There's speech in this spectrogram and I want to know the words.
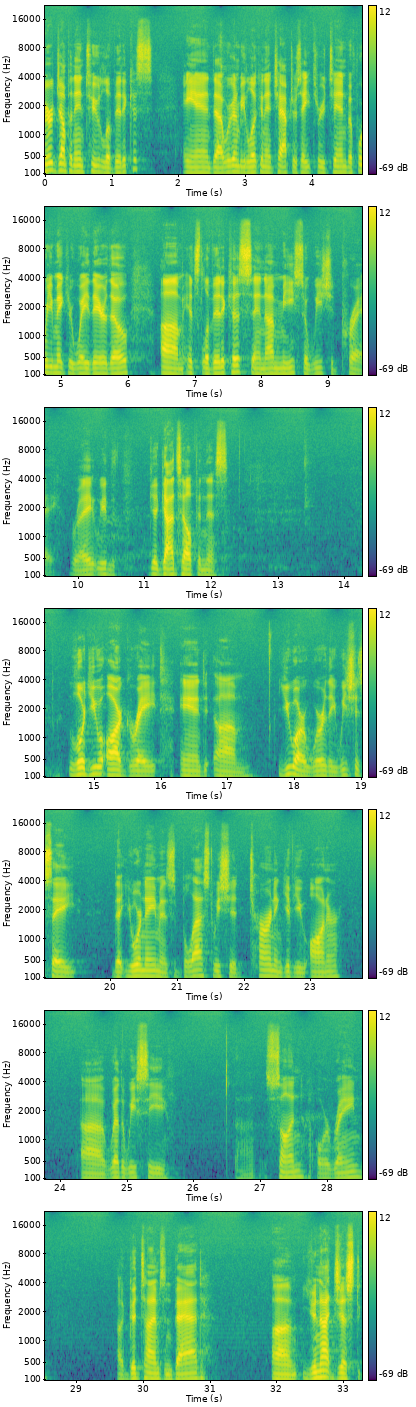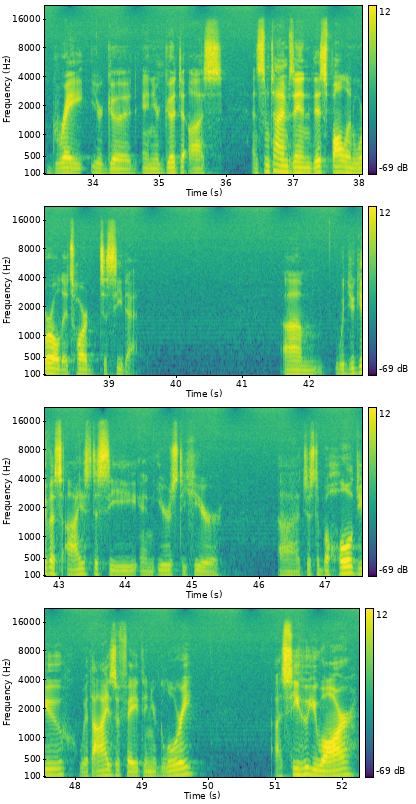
we're jumping into Leviticus, and uh, we're going to be looking at chapters 8 through 10. Before you make your way there, though, um, it's Leviticus, and I'm me, so we should pray, right? We get God's help in this. Lord, you are great, and um, you are worthy. We should say that your name is blessed. We should turn and give you honor, uh, whether we see uh, sun or rain uh, good times and bad. Um, you're not just great, you're good, and you're good to us. And sometimes in this fallen world, it's hard to see that. Um, would you give us eyes to see and ears to hear, uh, just to behold you with eyes of faith in your glory, uh, see who you are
